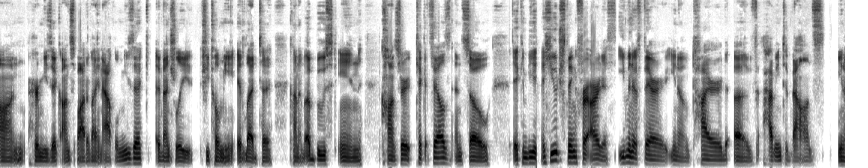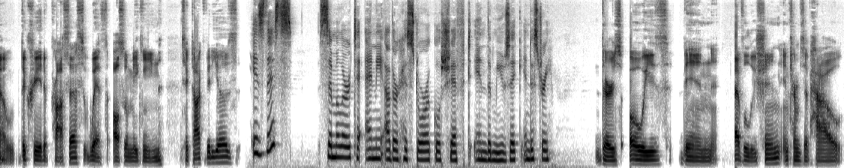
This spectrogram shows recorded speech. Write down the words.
on her music on Spotify and Apple Music. Eventually, she told me it led to kind of a boost in concert ticket sales. And so it can be a huge thing for artists, even if they're, you know, tired of having to balance, you know, the creative process with also making TikTok videos. Is this similar to any other historical shift in the music industry? There's always been evolution in terms of how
